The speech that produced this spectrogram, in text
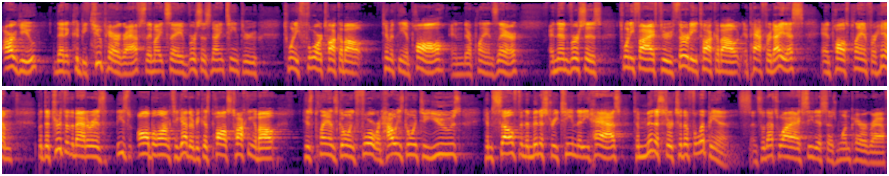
argue that it could be two paragraphs. They might say verses 19 through 24 talk about Timothy and Paul and their plans there. And then verses 25 through 30 talk about Epaphroditus and Paul's plan for him. But the truth of the matter is, these all belong together because Paul's talking about his plans going forward, how he's going to use himself and the ministry team that he has to minister to the Philippians. And so that's why I see this as one paragraph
